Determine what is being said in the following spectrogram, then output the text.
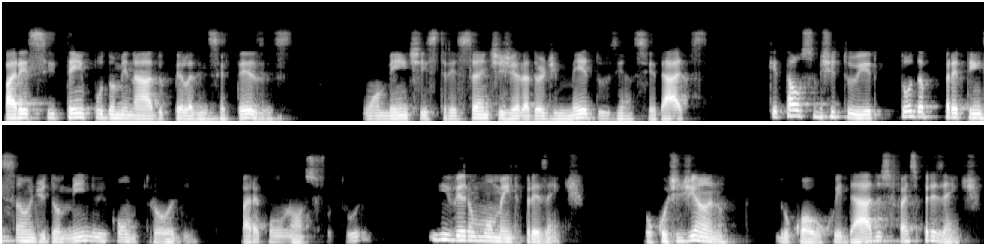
para esse tempo dominado pelas incertezas, um ambiente estressante gerador de medos e ansiedades, que tal substituir toda pretensão de domínio e controle para com o nosso futuro e viver o um momento presente, o cotidiano, do qual o cuidado se faz presente?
